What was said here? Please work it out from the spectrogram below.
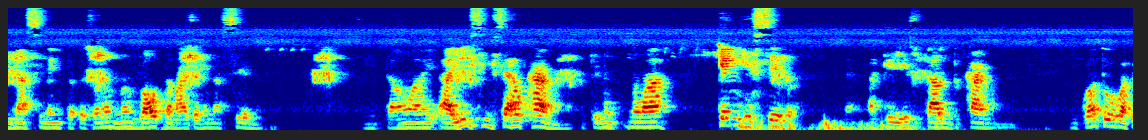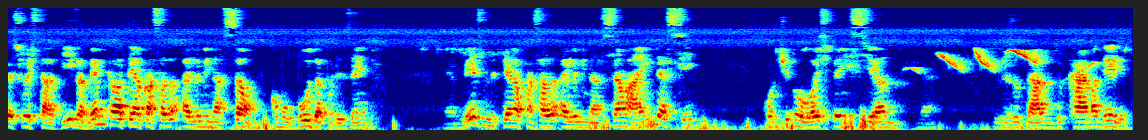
de nascimento, a pessoa não, não volta mais a renascer. Né? Então aí, aí, se encerra o karma, né? porque não, não há quem receba né? aquele resultado do karma. Enquanto a pessoa está viva, mesmo que ela tenha alcançado a iluminação, como o Buda, por exemplo? Mesmo de tendo alcançado a iluminação, ainda assim continuou experienciando né? os resultados do karma dele.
